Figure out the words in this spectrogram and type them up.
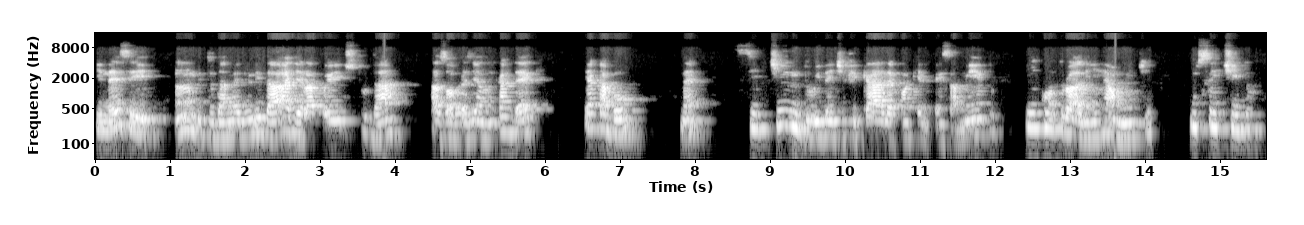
E nesse âmbito da mediunidade, ela foi estudar as obras de Allan Kardec e acabou, né, sentindo identificada com aquele pensamento e encontrou ali realmente um sentido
